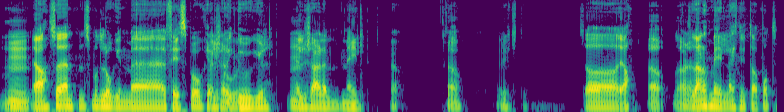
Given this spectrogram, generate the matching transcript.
Mm. Ja, Så enten så må du logge inn med Facebook, eller så er det Google, Mm. eller så er det mail. Ja, Riktig. Så ja. Ja, det er Så det. det er nok mailen det er knytta opp mot.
